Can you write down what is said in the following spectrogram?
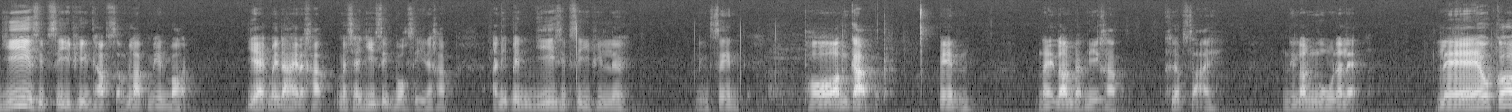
24 พินครับสำหรับเมนบอร์ด แยกไม่ได้นะครับ ไม่ใช่ 20บวก4นะครับ อันนี้เป็น 24 พินเลย 1 เส้น พร้อมกับเป็นไนลอนแบบนี้ครับ เคลือบสายไนลอนงูนั่นแหละ แล้วก็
